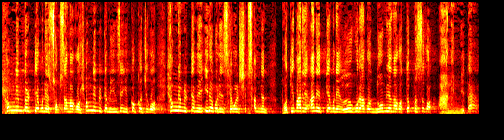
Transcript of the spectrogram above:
형님들 때문에 속상하고 형님들 때문에 인생이 꺾어지고 형님들 때문에 잃어버린 세월 13년 보디발의 아내 때문에 억울하고 누명하고 덮어쓰고 아닙니다.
